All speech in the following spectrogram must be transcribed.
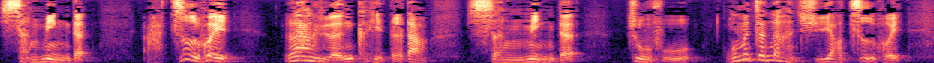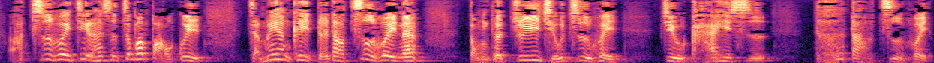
生命的啊！智慧让人可以得到生命的祝福。我们真的很需要智慧啊！智慧既然是这么宝贵，怎么样可以得到智慧呢？懂得追求智慧，就开始得到智慧。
